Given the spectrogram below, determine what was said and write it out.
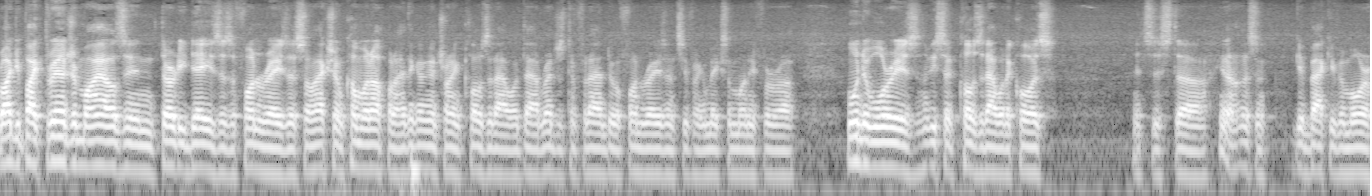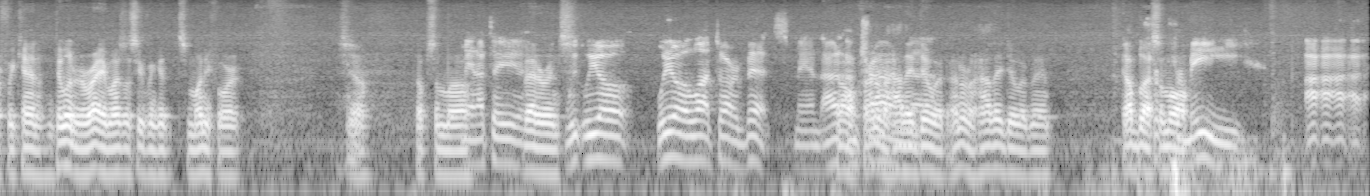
ride your bike 300 miles in 30 days as a fundraiser. So actually, I'm coming up, and I think I'm going to try and close it out with that. Register for that and do a fundraiser and see if I can make some money for uh, Wounded Warriors. At least I close it out with a cause. It's just uh, you know, listen, give back even more if we can. I'm doing it already. Might as well see if we can get some money for it. So help some uh, Man, I tell you, veterans. we, we owe we owe a lot to our vets, man. I, Oh, I'm I don't know how they uh, do it. I don't know how they do it, man. God bless for, them for all. me, I I,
